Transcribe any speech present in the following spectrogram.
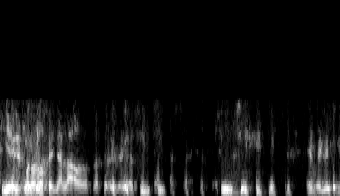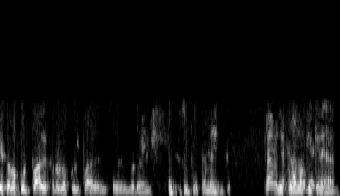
Y, y fueron los señalados. sí, sí. Sí, sí. Me dice que son los culpables, fueron los culpables, dice supuestamente. Claro, Ellos fueron los que crearon.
